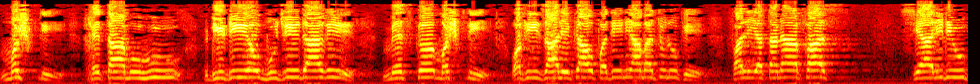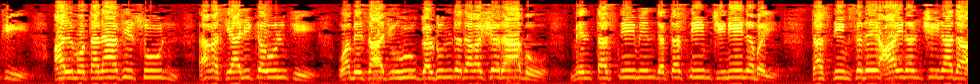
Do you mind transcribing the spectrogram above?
مشکی ختامه ډی ډی او بوجی داغي مسک مشکی وفي ذالک او پدې نعمتونو کې فلیتنافس سیالی دیو کی المتنافسون هغه سیالی کول کی ومزاجه غډون دغه شرابو من تسنیم د تسنیم چینه نه بی تسنیم سده عینن چینه ده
